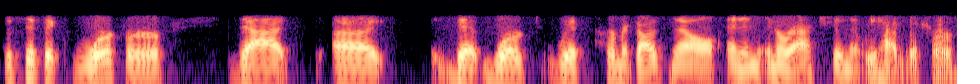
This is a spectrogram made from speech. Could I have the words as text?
specific worker that uh, that worked with Kermit Gosnell and an interaction that we had with her.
